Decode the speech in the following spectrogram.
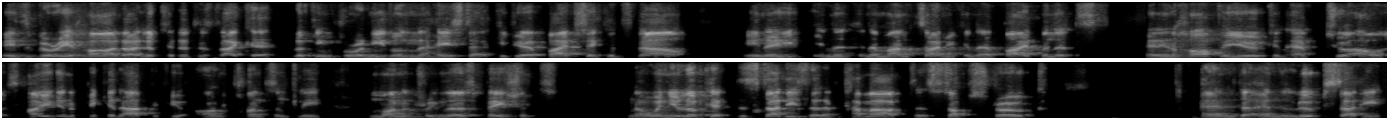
it's very hard. I look at it as like a, looking for a needle in a haystack. If you have five seconds now, in a, in a, in a month's time, you can have five minutes, and in half a year, you can have two hours. How are you going to pick it up if you aren't constantly monitoring those patients? Now, when you look at the studies that have come out, the stop stroke and, and the loop study,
